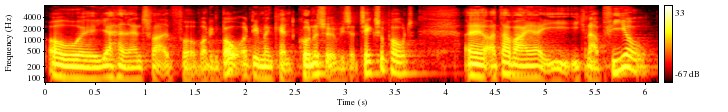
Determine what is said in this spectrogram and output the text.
og øh, jeg havde ansvaret for Vordingborg og det, man kaldte kundeservice og tech support. Øh, og der var jeg i, i knap fire år.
